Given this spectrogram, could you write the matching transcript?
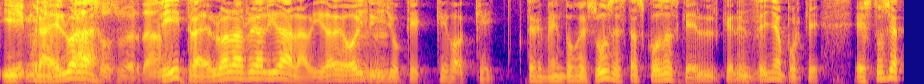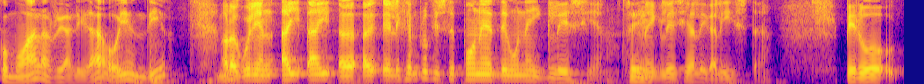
Y, traerlo a la, ¿verdad? Sí, traerlo a la realidad, a la vida de hoy, digo yo, que, que, que, tremendo Jesús, estas cosas que él, que él enseña, porque esto se acomoda a la realidad hoy en día. Ahora, William, hay, hay, eh, el ejemplo que usted pone es de una iglesia, una iglesia legalista, pero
